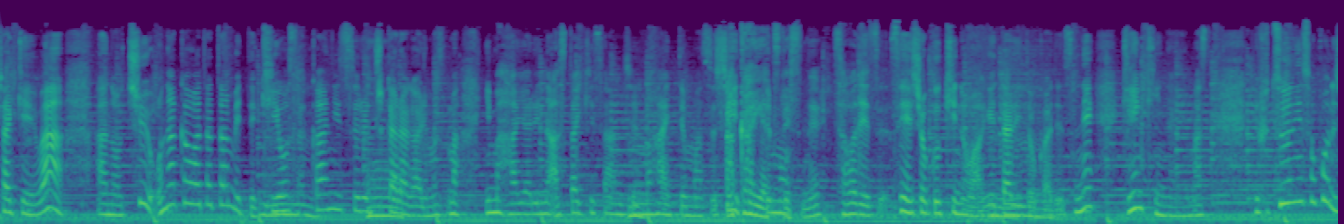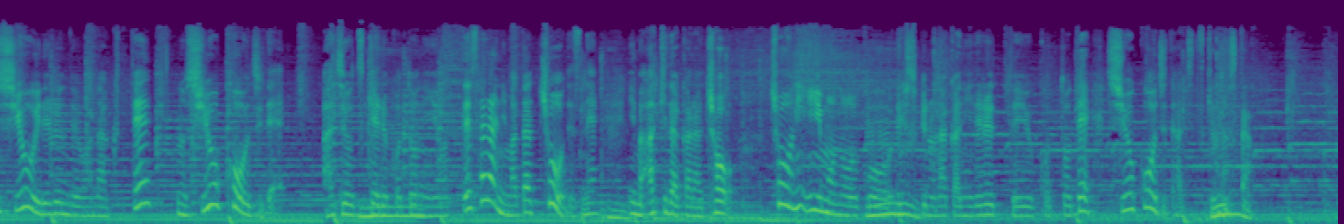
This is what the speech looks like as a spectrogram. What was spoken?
鮭はあの中お腹を温めて気を盛んにする力があります、うん、まあ、今流行りのアスタキサンチンも入ってますし、うん、赤いやつですね。そうです。生殖機能を上げたりとかですね、うん、元気になります。で普通にそこに塩を入れるんではなくて塩麹で味をつけることによって、さらにまた腸ですね、今秋だから腸。腸にいいものをこうレシピの中に入れるっていうことで塩麹で味付けました、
